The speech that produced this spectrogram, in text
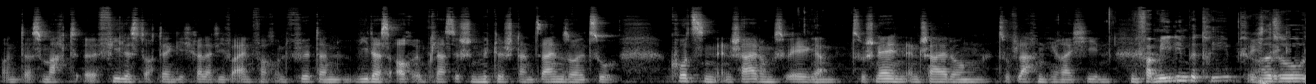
Und das macht äh, vieles doch, denke ich, relativ einfach und führt dann, wie das auch im klassischen Mittelstand sein soll, zu kurzen Entscheidungswegen, Ja. zu schnellen Entscheidungen, zu flachen Hierarchien. Ein Familienbetrieb, Richtig, also genau.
